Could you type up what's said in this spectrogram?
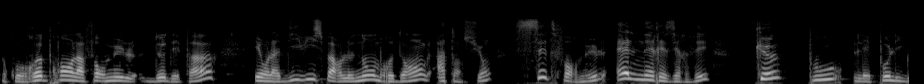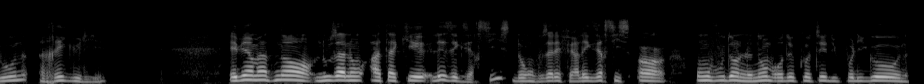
Donc on reprend la formule de départ et on la divise par le nombre d'angles. Attention, cette formule, elle n'est réservée que pour les polygones réguliers. Et eh bien maintenant, nous allons attaquer les exercices. Donc vous allez faire l'exercice 1, on vous donne le nombre de côtés du polygone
